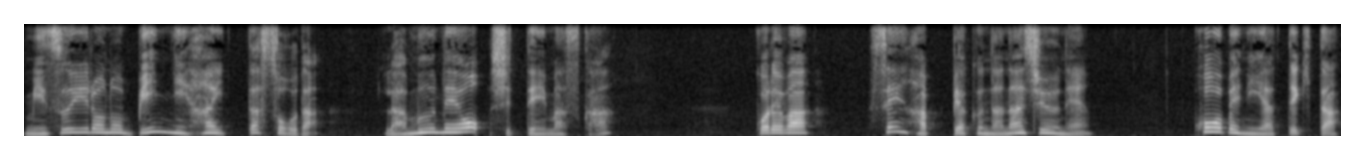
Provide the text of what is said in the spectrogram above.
水色の瓶に入ったソーダ、ラムネを知っていますか？これは1870年、神戸にやってきた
